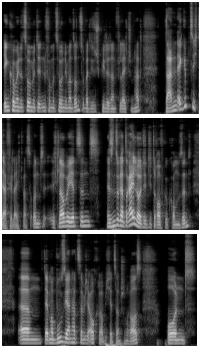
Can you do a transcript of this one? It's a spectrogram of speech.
in Kombination mit den Informationen, die man sonst über diese Spiele dann vielleicht schon hat, dann ergibt sich da vielleicht was. Und ich glaube, jetzt sind es sind sogar drei Leute, die drauf gekommen sind. Ähm, der Mabusian hat es nämlich auch, glaube ich, jetzt dann schon raus. Und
